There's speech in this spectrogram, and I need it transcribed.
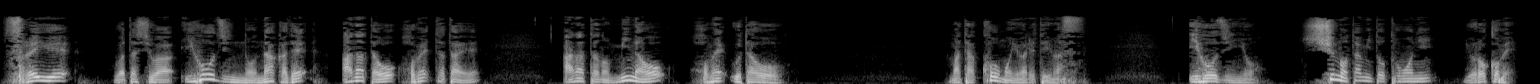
それゆえ、私は違法人の中であなたを褒めたたえ、あなたの皆を褒め歌おう。またこうも言われています。違法人よ、主の民と共に喜べ。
